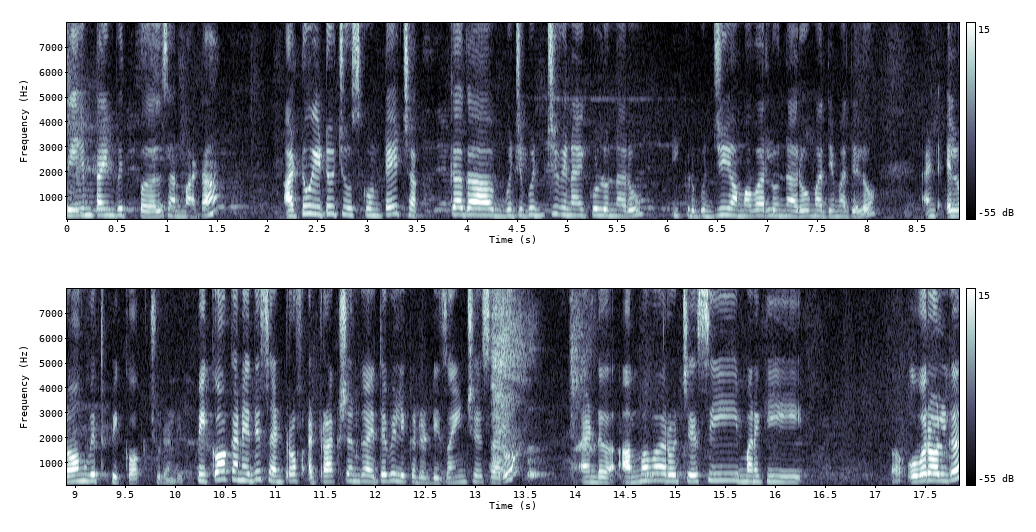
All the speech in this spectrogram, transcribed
same time with pearls అనమాట అటు ఇటు చూసుకుంటే చక్కగా బుజ్జి బుజ్జి వినాయకుళ్ళు ఉన్నారు. ఇక్కడ బుజ్జి అమ్మవార్లు ఉన్నారు మధ్య మధ్యలో. అండ్ అలాంగ్ విత్ పికాక్ చూడండి. పికాక్ అనేది సెంటర్ ఆఫ్ అట్రాక్షన్గా అయితే వీళ్ళు ఇక్కడ డిజైన్ చేశారు. అండ్ అమ్మవారు వచ్చేసి మనకి ఓవరాల్గా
